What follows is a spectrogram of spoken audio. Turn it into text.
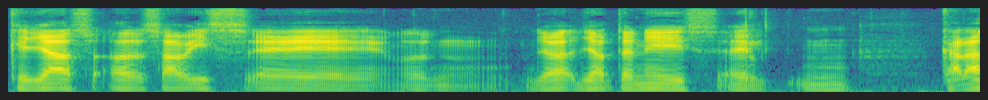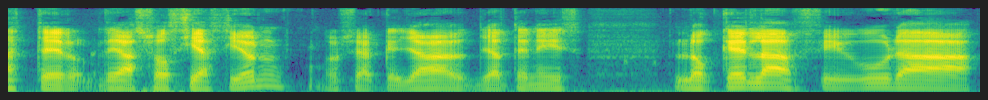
que ya sabéis, eh, ya, ya, tenéis el mm, carácter de asociación, o sea que ya, ya tenéis lo que es la figura,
